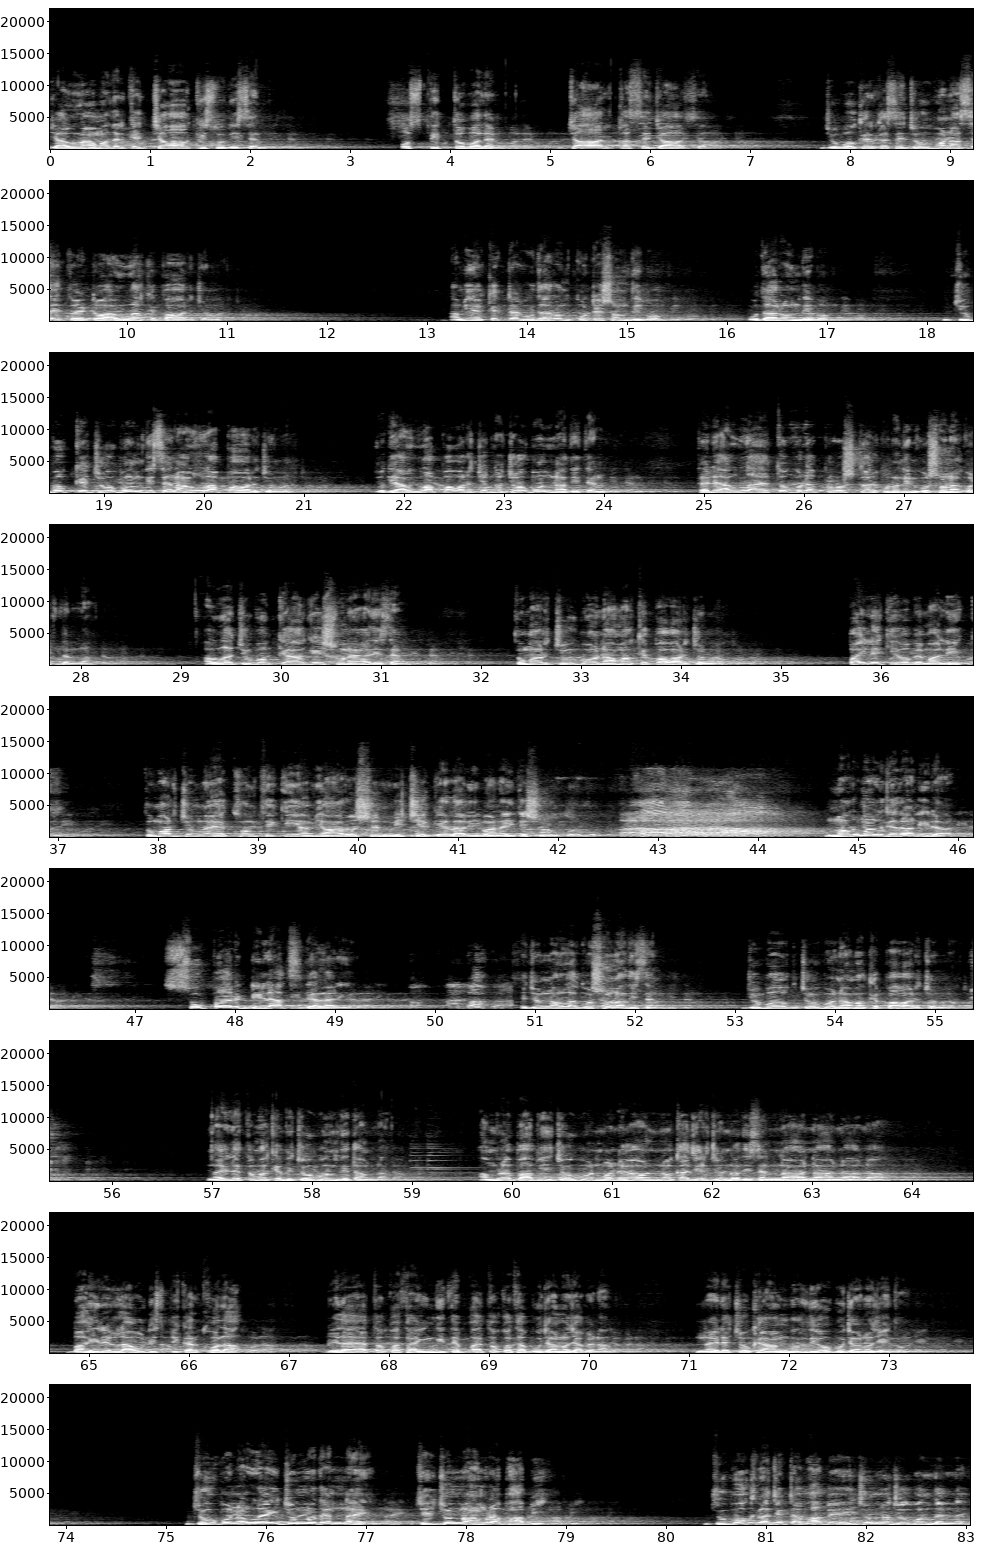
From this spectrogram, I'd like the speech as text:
যে আল্লাহ আমাদেরকে যা কিছু দিছেন, অস্তিত্ব বলেন, যার কাছে যা আছে, যুবকের কাছে যৌবন আছে, তো এটা আল্লাহকে পাওয়ার জন্য। আমি এক একটার উদাহরণ কোটেশন দিব, উদাহরণ দিব। যুবককে যৌবন দিছেন আল্লাহ পাওয়ার জন্য। যদি আল্লাহ পাওয়ার জন্য যৌবন না দিতেন, তাহলে আল্লাহ এতগুলা পুরস্কার কোনোদিন ঘোষণা করতেন না। আল্লাহ যুবককে আগেই শোনায় দিয়েছেন তোমার যৌবন আমাকে পাওয়ার জন্য। পাইলে কি হবে মালিক? তোমার জন্য এখন থেকেই আমি আরসের নিচে গ্যালারি বানাইতে শুরু করব। নর্মাল গ্যালারিরা সুপার ডিলাক্স গ্যালারি। এজন্য আল্লাহ ঘোষণা দিছেন, যুবক যৌবন আমাকে পাওয়ার জন্য। নাইলে তোমাকে আমি যৌবন দিতাম না। আমরা ভাবি যৌবন মনে হয় অন্য কাজের জন্য দিছেন। না না না না। বাহিরের লাউড স্পিকার খোলা। বিদায়, এত কথা ইঙ্গিতে, এত কথা বোঝানো যাবে না। নাইলে চোখে আঙ্গুল দিয়েও বোঝানো যেত। যৌবন আল্লাহ এই জন্য দেন নাই, যেই জন্য আমরা ভাবি। যুবকরা যেটা ভাবে, এই জন্য যৌবন দেন নাই।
